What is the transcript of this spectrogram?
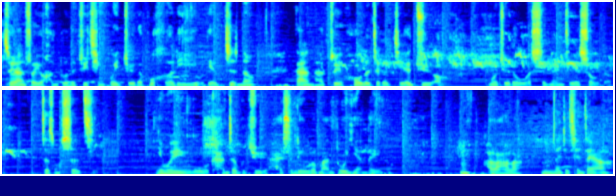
虽然说有很多的剧情会觉得不合理，有点稚嫩，但它最后的这个结局哦，我觉得我是能接受的这种设计，因为我看这部剧还是流了蛮多眼泪的。嗯，好啦好啦，嗯，那就先这样啊，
